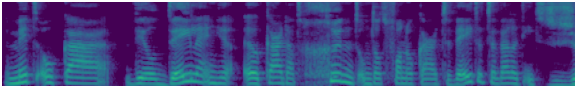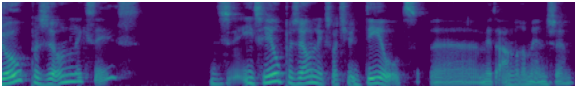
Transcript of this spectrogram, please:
met elkaar wil delen en je elkaar dat gunt om dat van elkaar te weten, terwijl het iets zo persoonlijks is. Iets heel persoonlijks wat je deelt uh, met andere mensen.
